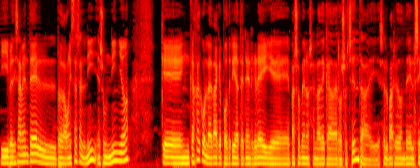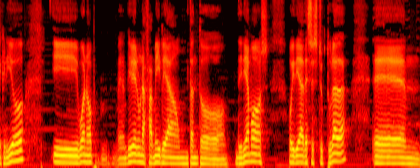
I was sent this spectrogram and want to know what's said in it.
y precisamente el protagonista es, el ni- es un niño que encaja con la edad que podría tener Grey eh, más o menos en la década de los 80 y es el barrio donde él se crió y bueno, eh, vive en una familia un tanto, diríamos, hoy día desestructurada. Eh,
